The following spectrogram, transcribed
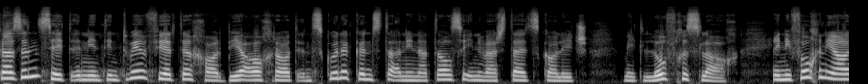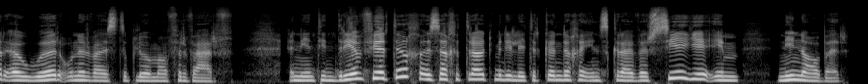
Cousins het in 1942 haar BA graad in skone kunste aan die Natalse Universiteitskollege met lof geslaag en die volgende jaar 'n hoër onderwysdiploma verwerf. In 1943 is sy getroud met die letterkundige en skrywer CJM Ninaber.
